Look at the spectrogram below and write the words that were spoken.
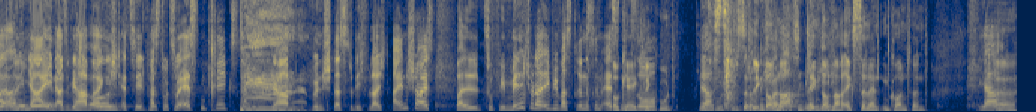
dieser also Anime. jein. Also wir haben eigentlich erzählt, was du zu essen kriegst. Wir haben gewünscht, dass du dich vielleicht einscheißt, weil zu viel Milch oder irgendwie was drin ist im Essen. okay, so. klingt gut. Klingt, Ja. gut. Das darfst du doch klingt, nicht doch nach, klingt doch nach exzellenten Content. Ja, Äh,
